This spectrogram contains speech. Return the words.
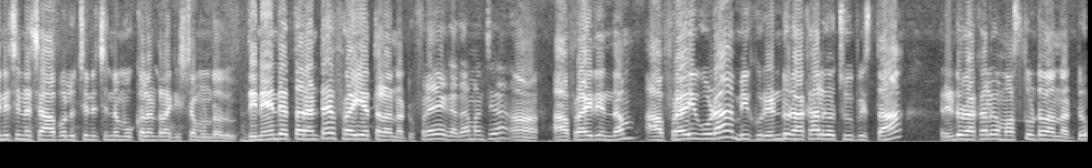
చిన్న చిన్న చేపలు చిన్న చిన్న ముక్కలు అంటే నాకు ఇష్టం ఉండదు. దీని ఏం తెస్తారంటే ఫ్రై ఎత్తాడు అన్నట్టు. ఫ్రై కదా మంచిగా? ఆ, ఆ ఫ్రై తిందాం. ఆ ఫ్రై కూడా మీకు రెండు రకాలుగా చూపిస్తా. రెండు రకాలుగా మస్తు ఉంటుంది అన్నట్టు.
